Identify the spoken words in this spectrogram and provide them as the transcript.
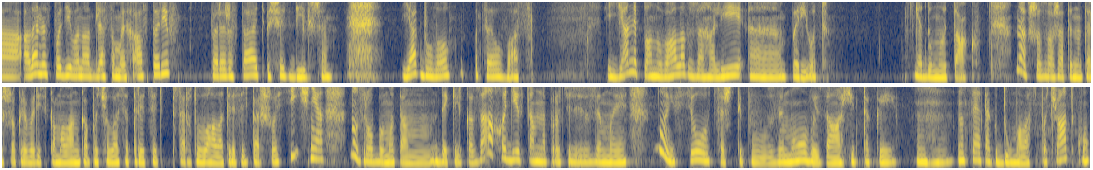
але несподівано для самих авторів переростають у щось більше. Як було це у вас? Я не планувала взагалі е, період. Я думаю, так. Ну, якщо зважати на те, що Криворізька Маланка почалася 30, стартувала 31 січня, ну, зробимо там декілька заходів там на протязі зими. Ну і все, це ж типу зимовий захід такий. Угу. Ну, це я так думала спочатку.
